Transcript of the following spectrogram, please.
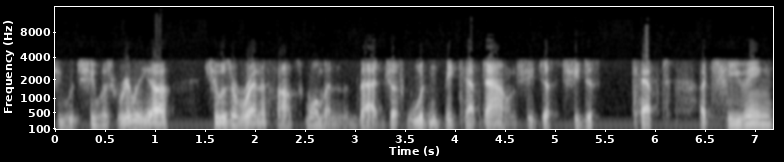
She was she was really a she was a renaissance woman that just wouldn't be kept down. She just she just kept achieving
